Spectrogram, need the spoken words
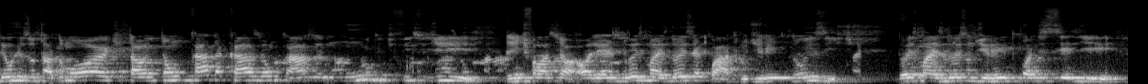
deu resultado morte e tal. Então cada caso é um caso, é muito difícil de a gente falar assim, ó, olha, 2 é mais 2 é 4, o direito não existe. 2 mais 2 no direito pode ser de,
